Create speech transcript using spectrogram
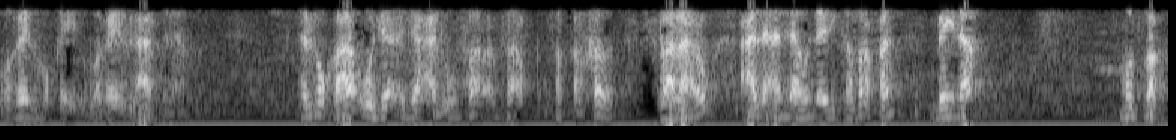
وغير المقيد وغير العام العام. الفقهاء جعلوا فرق اصطلحوا على أن هنالك فرقا بين مطلق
